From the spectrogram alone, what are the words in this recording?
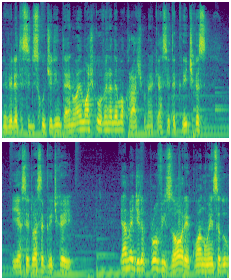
deveria ter sido discutido interno, mas mostra que o governo é democrático, né? Que aceita críticas e aceitou essa crítica aí. E a medida provisória com a anuência do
